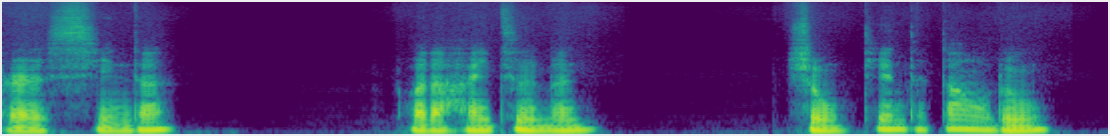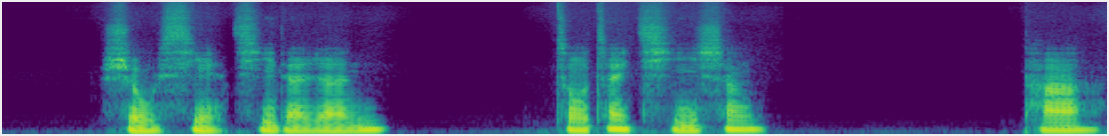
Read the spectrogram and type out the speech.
而行的，我的孩子们，属天的道路，属血气的人走在其上，他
